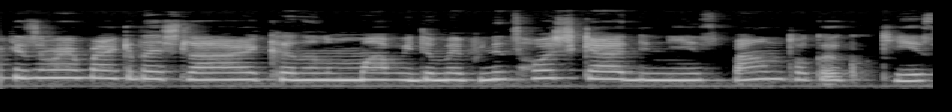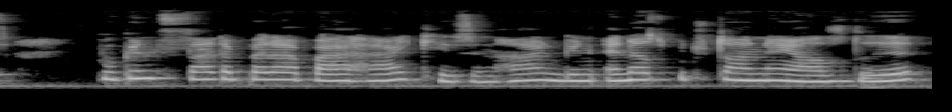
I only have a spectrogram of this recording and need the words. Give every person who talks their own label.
Speaker 1: Herkese merhaba arkadaşlar. Kanalıma videoma hepiniz hoş geldiniz. Ben Toka Cookies. Bugün sizlerle beraber herkesin her gün en az 3 tane yazdığı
